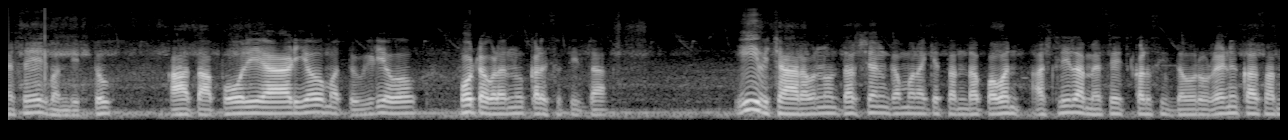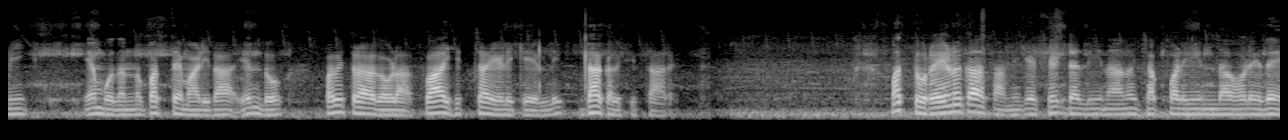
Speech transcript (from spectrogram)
ಮೆಸೇಜ್ ಬಂದಿತ್ತು. ಆತ ಪೋಲಿ ಆಡಿಯೋ ಮತ್ತು ವಿಡಿಯೋ ಫೋಟೋಗಳನ್ನು ಕಳಿಸುತ್ತಿದ್ದ. ಈ ವಿಚಾರವನ್ನು ದರ್ಶನ್ ಗಮನಕ್ಕೆ ತಂದ ಪವನ್ ಅಶ್ಲೀಲ ಮೆಸೇಜ್ ಕಳಿಸಿದ್ದವರು ರೇಣುಕಾಸ್ವಾಮಿ ಎಂಬುದನ್ನು ಪತ್ತೆ ಮಾಡಿದ ಎಂದು ಪವಿತ್ರ ಗೌಡ ಸ್ವಇಚ್ಛಾ ಹೇಳಿಕೆಯಲ್ಲಿ ದಾಖಲಿಸಿದ್ದಾರೆ. ಮತ್ತು ರೇಣುಕಾಸ್ವಾಮಿಗೆ ಶೆಡ್ಡಲ್ಲಿ ನಾನು ಚಪ್ಪಳಿಯಿಂದ ಹೊಡೆದೆ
